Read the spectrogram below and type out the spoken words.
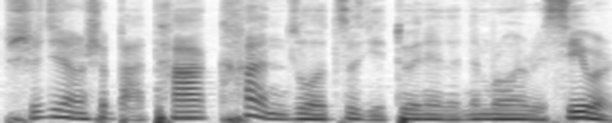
实际上是把他看作自己队内的 Number One Receiver。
